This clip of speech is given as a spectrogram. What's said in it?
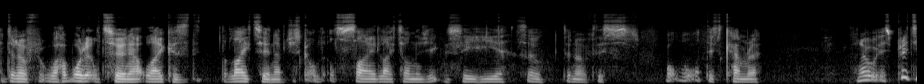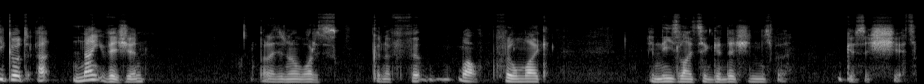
I don't know if, what it'll turn out like as the lighting, I've just got a little side light on as you can see here. So I don't know if this, what, what this camera, I know it's pretty good at night vision, but I don't know what it's going to film, well, film like in these lighting conditions, but who gives a shit.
